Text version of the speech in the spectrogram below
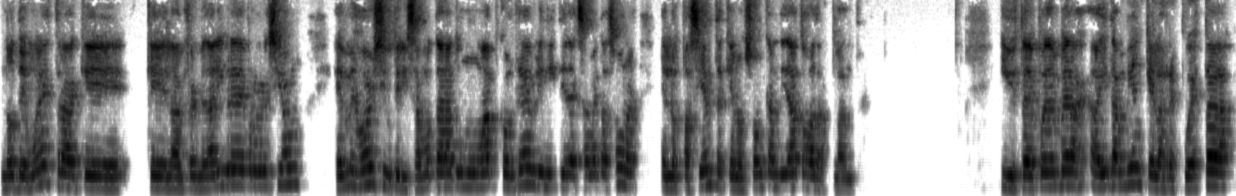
nos demuestra que, que la enfermedad libre de progresión es mejor si utilizamos daratumumab con Revlimid y dexametasona en los pacientes que no son candidatos a trasplante. Y ustedes pueden ver ahí también que la respuesta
